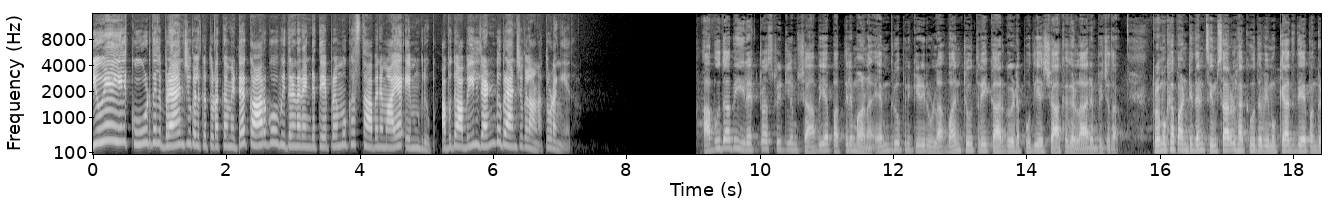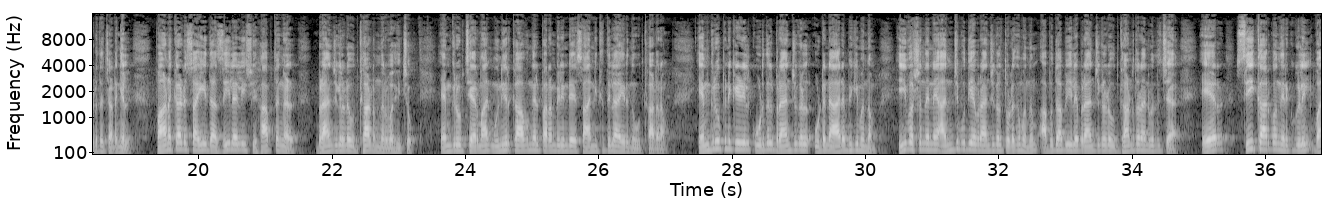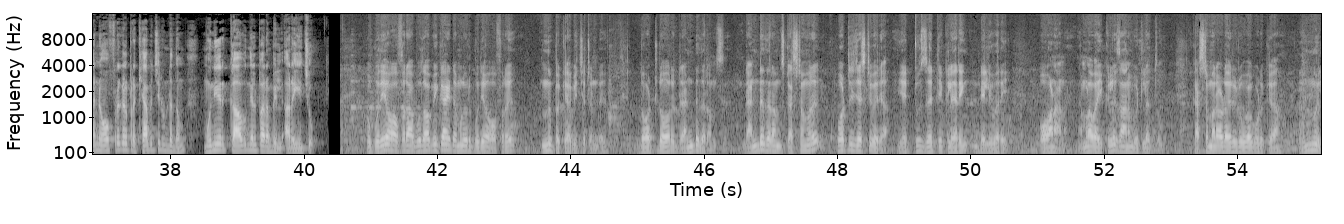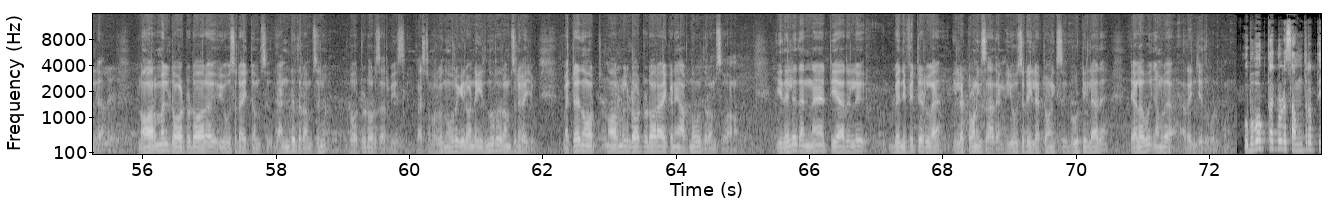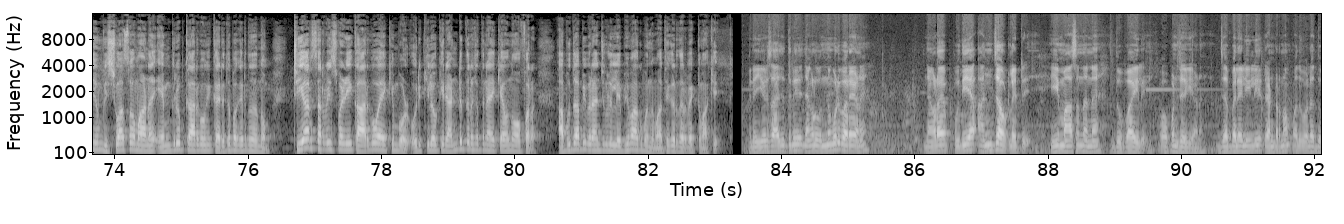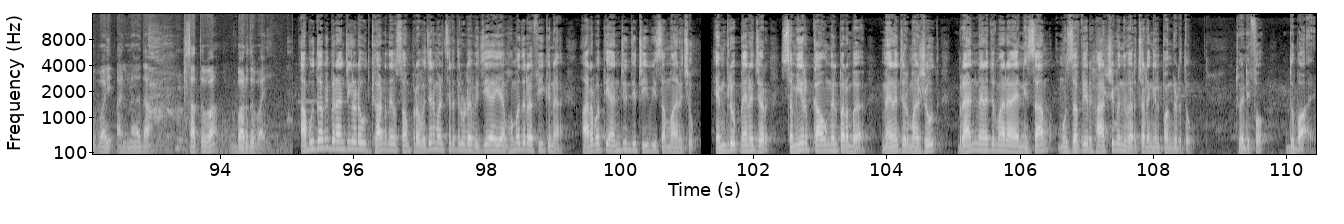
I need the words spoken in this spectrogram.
U എയിൽ കൂടുതൽ ബ്രാഞ്ചുകൾക്ക് തുടക്കമിട്ട് cargo വിതരണ രംഗത്തെ പ്രമുഖ സ്ഥാപനമായ എം ഗ്രൂപ്പ് അബുദാബിയിൽ രണ്ട് ബ്രാഞ്ചുകളാണ് തുടങ്ങിയത്. അബുദാബി ഇലക്ട്ര സ്ട്രീറ്റിലും ഷാബിയ പത്തിലുമാണ് എം ഗ്രൂപ്പിന് കീഴിലുള്ള വൺ ടു ത്രീ കാർഗോയുടെ പുതിയ ശാഖകൾ ആരംഭിച്ചത്. പ്രമുഖ പണ്ഡിതൻ സിംസാറുൽ ഹക്ക് ഉദവി മുഖ്യാതിഥിയായി പങ്കെടുത്ത ചടങ്ങിൽ പാണക്കാട് സയ്യിദ് അസീൽ അലി ശിഹാബ് തങ്ങൾ ബ്രാഞ്ചുകളുടെ ഉദ്ഘാടനം നിർവഹിച്ചു. M group chairman Muneer Kavungal പറമ്പിലിന്റെ സാന്നിധ്യത്തിലായിരുന്നു ഉദ്ഘാടനം. എം ഗ്രൂപ്പിന് കീഴിൽ കൂടുതൽ ബ്രാഞ്ചുകൾ ഉടൻ ആരംഭിക്കുമെന്നും ഈ വർഷം തന്നെ അഞ്ച് പുതിയ ബ്രാഞ്ചുകൾ തുടങ്ങുമെന്നും അബുദാബിയിലെ ബ്രാഞ്ചുകളുടെ ഉദ്ഘാടനത്തോടനുബന്ധിച്ച് എയർ സി കാർഗോ നിരക്കുകളിൽ വൻ ഓഫറുകൾ പ്രഖ്യാപിച്ചിട്ടുണ്ടെന്നും മുനീർ കാവുങ്ങൽ പറമ്പിൽ അറിയിച്ചു. ഇപ്പോൾ പുതിയ ഓഫർ അബുദാബിക്കായിട്ട് നമ്മളൊരു പുതിയ ഓഫർ ഇന്ന് പ്രഖ്യാപിച്ചിട്ടുണ്ട്. ഡോർ ടു ഡോർ രണ്ട് ദിറംസ് രണ്ട് ദിറംസ് കസ്റ്റമർ പോർട്ടിൽ ജസ്റ്റ് വരിക. A to Z clearing delivery ഓണാണ്. നമ്മളെ ബൈക്കിൽ സാധനം വീട്ടിലെത്തും. കസ്റ്റമർ അവിടെ ഒരു രൂപ കൊടുക്കുക ഒന്നുമില്ല. Normal door to door used items രണ്ട് ദ്രംസിന് ഡോർ ടു ഡോർ സർവീസ് കസ്റ്റമർക്ക് നൂറ് കിലോ ഉണ്ടെങ്കിൽ ഇരുന്നൂറ് ദ്രംസിന് കഴിയും. മറ്റേ നോർമൽ ഡോർ ടു ഡോർ അയക്കണമെങ്കിൽ അറുന്നൂറ് ദ്രംസ് വേണം. ഇതിൽ തന്നെ ടി ആറിൽ ബെനിഫിറ്റ് ഉള്ള ഇലക്ട്രോണിക് സാധനങ്ങൾ യൂസ്ഡ് ഇലക്ട്രോണിക്സ് ഡ്യൂട്ടി ഇല്ലാതെ ഇളവ് നമ്മൾ അറേഞ്ച് ചെയ്ത് കൊടുക്കും. ഉപഭോക്താക്കളുടെ സംതൃപ്തിയും വിശ്വാസവുമാണ് എം ഗ്രൂപ്പ് കാർഗോയ്ക്ക് കരുത്തു പകരുന്നതെന്നും ടി ആർ സർവീസ് വഴി കാർഗോ അയക്കുമ്പോൾ ഒരു കിലോയ്ക്ക് രണ്ട് ദൃഹത്തിന് അയക്കാവുന്ന ഓഫർ അബുദാബി ബ്രാഞ്ചുകളിൽ ലഭ്യമാകുമെന്നും അധികൃതർ വ്യക്തമാക്കി. പിന്നെ ഈ ഒരു സാഹചര്യത്തിൽ ഞങ്ങൾ ഒന്നും കൂടി പറയാണ് ഞങ്ങളുടെ പുതിയ അഞ്ച് ഔട്ട്ലെറ്റ് ഈ മാസം തന്നെ ദുബായിൽ ഓപ്പൺ ചെയ്യുകയാണ്. ജബലലിയിൽ രണ്ടെണ്ണം അതുപോലെ Dubai Al Nahda Satwa Bur Dubai. Abu Dhabi ബ്രാഞ്ചുകളുടെ ഉദ്ഘാടന ദിവസം പ്രവചന മത്സരത്തിലൂടെ വിജയായ മുഹമ്മദ് റഫീഖിന് അറുപത്തി ഇഞ്ച് ടി വി സമ്മാനിച്ചു. M group manager Sameer Kavungal Paramba manager Mashood branch മാനേജർമാരായ Nizam Musafir Hashim എന്നിവർ ചടങ്ങിൽ പങ്കെടുത്തു. Twenty Dubai.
